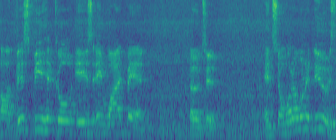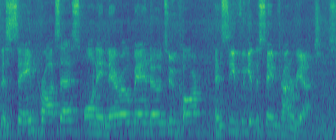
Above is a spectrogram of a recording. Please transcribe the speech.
uh, this vehicle is a wideband O2. And so what I want to do is the same process on a narrowband O2 car and see if we get the same kind of reactions.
